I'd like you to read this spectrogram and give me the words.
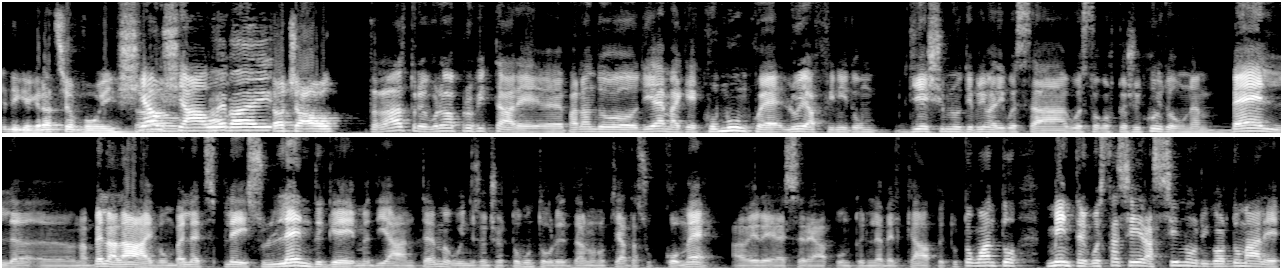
E di che grazie a voi. Ciao ciao. Bye bye. Ciao ciao. Tra l'altro, io volevo approfittare, eh, parlando di Emma, che comunque lui ha finito 10 minuti prima di questa, questo cortocircuito una, bel, eh, una, bella live, un bel let's play sull'endgame di Anthem. Quindi, se a un certo punto volete dare un'occhiata su com'è avere, essere appunto in level cap e tutto quanto. Mentre questa sera, se non ricordo male,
